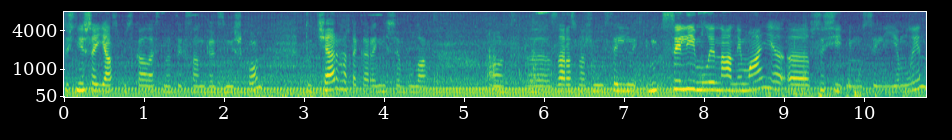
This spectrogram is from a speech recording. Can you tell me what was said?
Точніше, я спускалась на цих санках з мішком. Тут черга така раніше була. От, е, зараз в нашому селі, селі млина немає, е, в сусідньому селі є млин,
